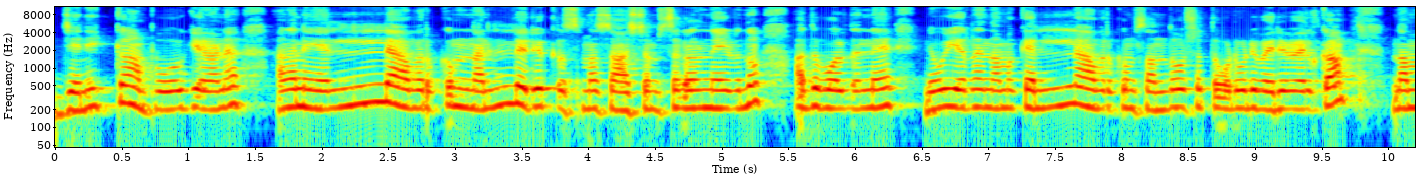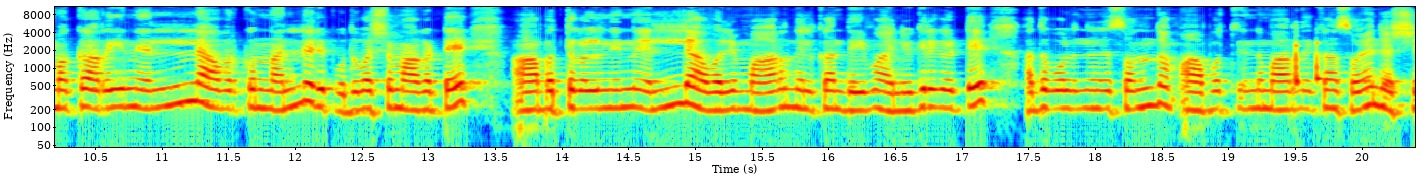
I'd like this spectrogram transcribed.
ജനിക്കാൻ പോവുകയാണ്. അങ്ങനെ എല്ലാവർക്കും നല്ലൊരു ക്രിസ്മസ് ആശംസകൾ നേടുന്നു അതുപോലെ തന്നെ ന്യൂ ഇയറിനെ നമുക്ക് എല്ലാവർക്കും സന്തോഷത്തോടുകൂടി വരവേൽക്കാം. നമുക്ക് അറിയുന്ന എല്ലാവർക്കും നല്ലൊരു പുതുവശമാകട്ടെ ആപത്തുകളിൽ നിന്ന് എല്ലാവരും മാറി നിൽക്കാൻ ദൈവം അനുഗ്രഹിക്കും അനുഗ്രഹിക്കട്ടെ അതുപോലെ തന്നെ സ്വന്തം ആപത്തിൽ നിന്ന് മാറി നിൽക്കാൻ സ്വയം രക്ഷ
